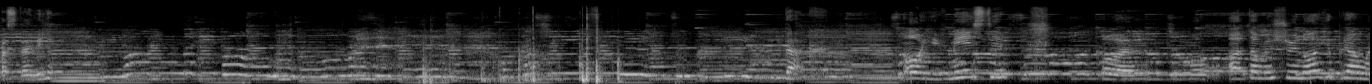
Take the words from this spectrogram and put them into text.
Поставили. Так, ноги вместе. Ой, а там еще и ноги прямо.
